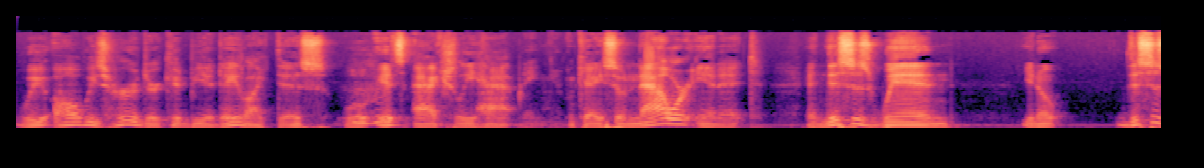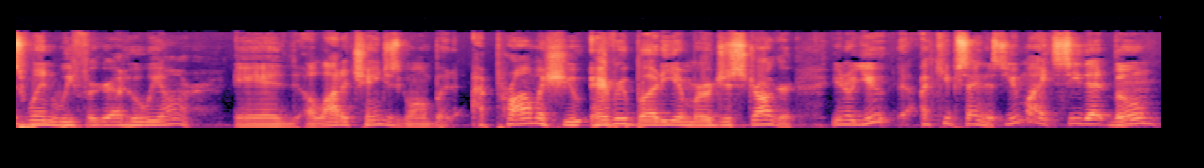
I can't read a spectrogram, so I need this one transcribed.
we always heard there could be a day like this. Well, it's actually happening. Okay, so now we're in it, and this is when, you know, this is when we figure out who we are. And a lot of changes going but I promise you, everybody emerges stronger. You know, you I keep saying this. You might see that boom,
